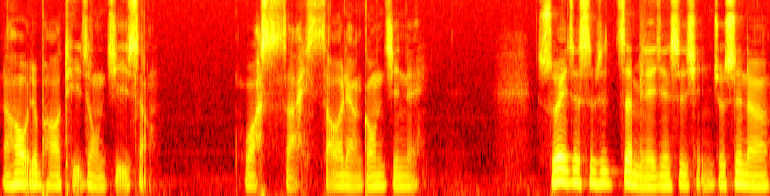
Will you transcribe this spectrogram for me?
然后我就跑到体重机上，哇塞，少了两公斤呢！所以这是不是证明了一件事情？就是呢，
